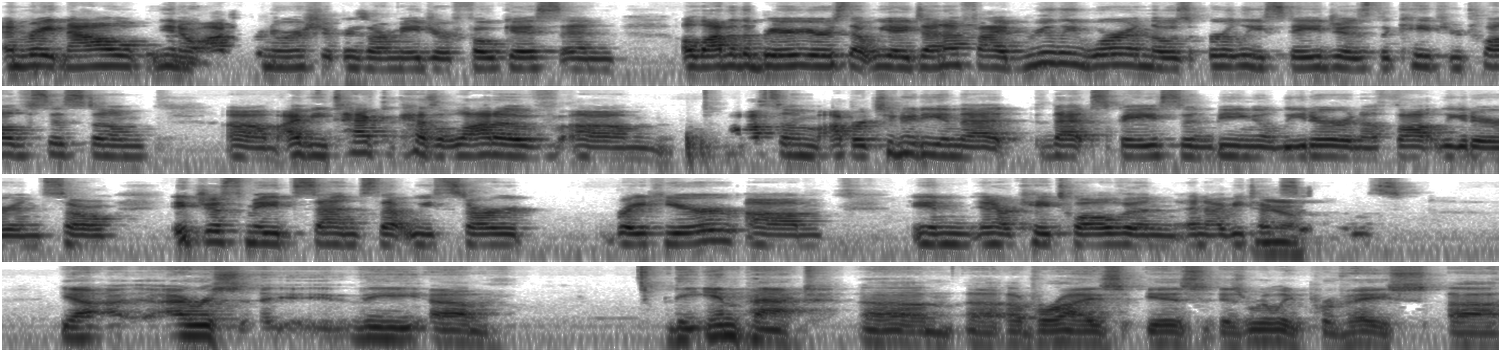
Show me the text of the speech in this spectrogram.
And right now you know entrepreneurship is our major focus and a lot of the barriers that we identified really were in those early stages the k through 12 system. Um, ivy tech has a lot of um, awesome opportunity in that that space and being a leader and a thought leader and so it just made sense that we start right here. Um, in in our K twelve and, and Ivy Tech yeah. systems. Yeah, Iris, the um, the impact um, uh, of Rise is is really pervasive uh,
